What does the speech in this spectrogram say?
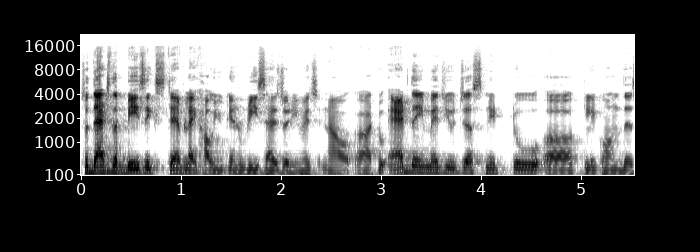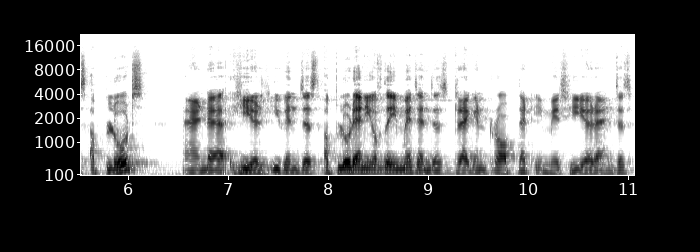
So that's the basic step like how you can resize your image. Now uh, to add the image you just need to uh, click on this uploads and uh, here you can just upload any of the image and just drag and drop that image here and just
